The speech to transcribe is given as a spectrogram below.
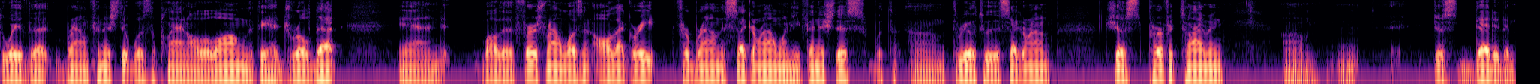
The way that Brown finished it was the plan all along, that they had drilled that. And while the first round wasn't all that great for Brown, the second round when he finished this with um, 302 the second round, just perfect timing. Um, just deaded him,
